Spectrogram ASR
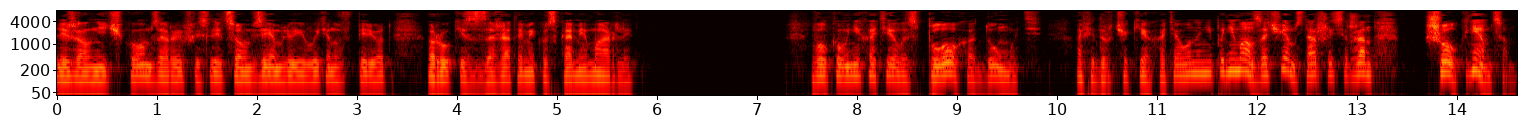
лежал ничком, зарывшись лицом в землю и вытянув вперед руки с зажатыми кусками марли. Волкову не хотелось плохо думать о Федорчуке, хотя он и не понимал, зачем старший сержант шел к немцам.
